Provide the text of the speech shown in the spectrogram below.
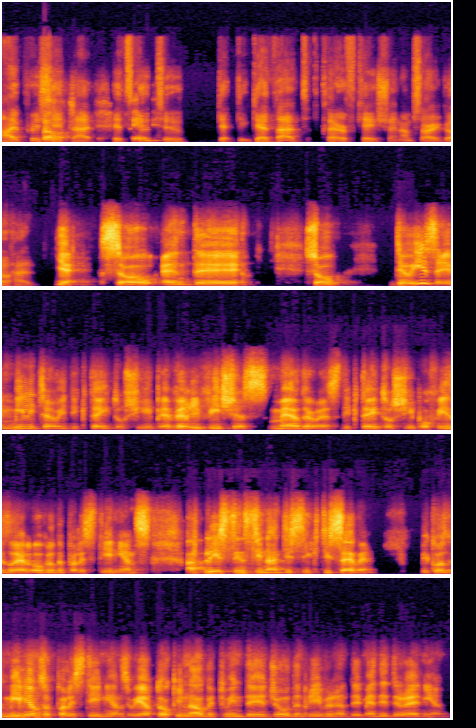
I appreciate that. It's good to get get that clarification. I'm sorry. Go ahead. Yeah. So and uh, so there is a military dictatorship, a very vicious, murderous dictatorship of Israel over the Palestinians, at least since 1967, because millions of Palestinians, we are talking now between the Jordan River and the Mediterranean,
